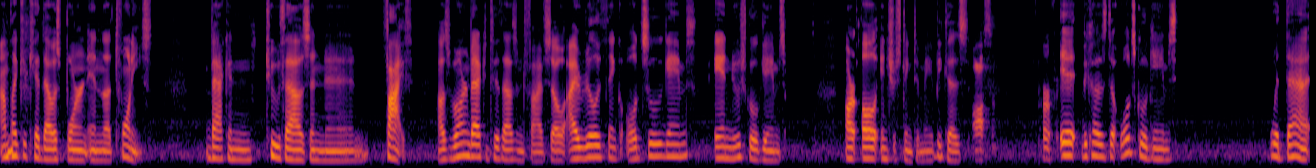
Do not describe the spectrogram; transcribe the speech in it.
I'm like a kid that was born in the 20s. Back in 2005. I was born back in 2005, so I really think old school games and new school games are all interesting to me because Awesome. Perfect. it because the old school games with that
